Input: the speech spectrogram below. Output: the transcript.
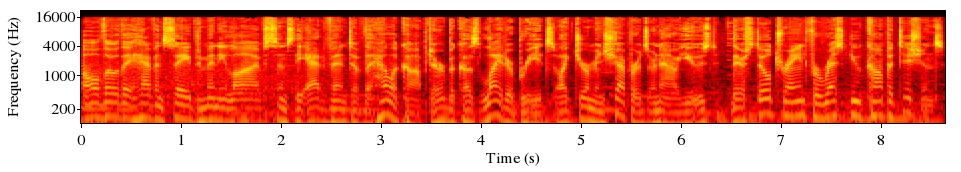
Although they haven't saved many lives since the advent of the helicopter because lighter breeds like German Shepherds are now used, they're still trained for rescue competitions.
